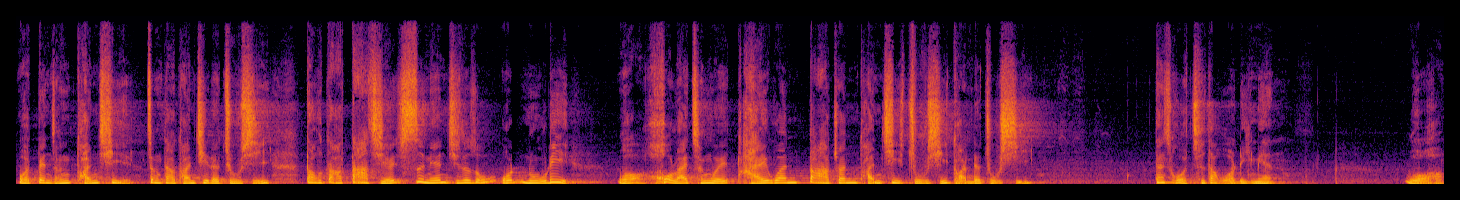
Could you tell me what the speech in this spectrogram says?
我变成团契政大团契的主席。到大大学四年级的时候，我努力。我后来成为台湾大专团契主席团的主席，但是我知道我里面我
